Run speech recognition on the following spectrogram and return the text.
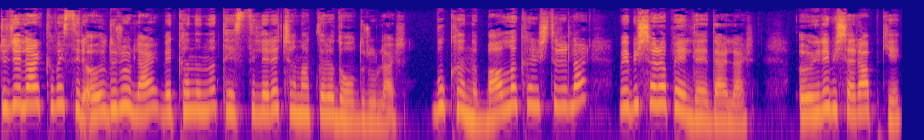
Cüceler Kvasir'i öldürürler ve kanını testilere çanaklara doldururlar. Bu kanı balla karıştırırlar ve bir şarap elde ederler. Öyle bir şarap ki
